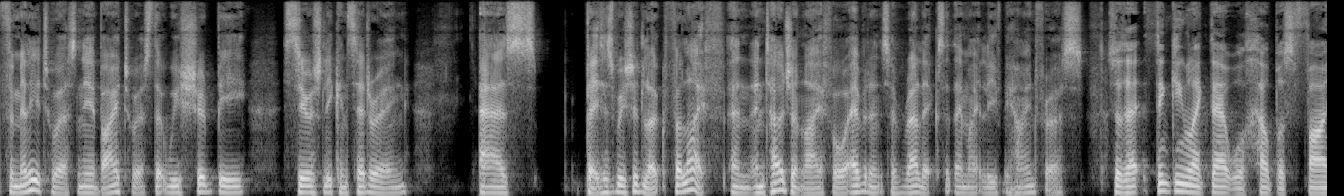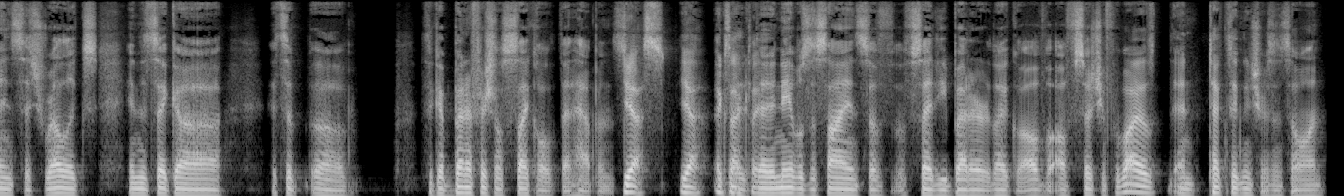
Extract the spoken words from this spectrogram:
familiar to us, nearby to us, that we should be seriously considering as places we should look for life and intelligent life or evidence of relics that they might leave behind for us. So that thinking like that will help us find such relics, and it's like a, it's a, uh, it's like a beneficial cycle that happens. Yes. Yeah. Exactly. That, that enables the science of of SETI better, like of of searching for bios and tech signatures and so on.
